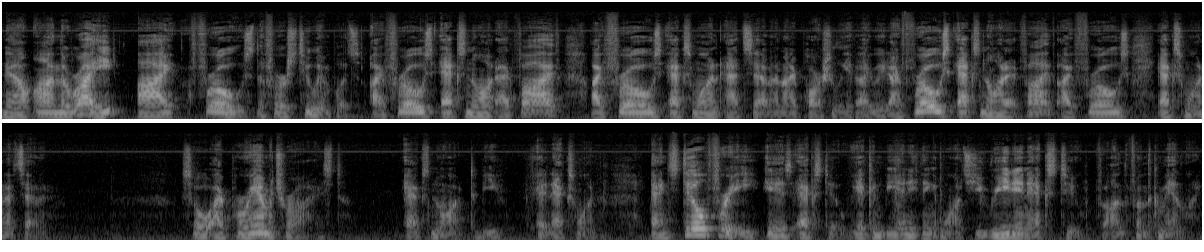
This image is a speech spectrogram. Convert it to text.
now on the right, I froze the first two inputs. I froze x naught at 5. I froze x1 at 7. I partially evaluate. I froze x naught at 5. I froze x1 at 7. So I parameterized x naught to be an x1. And still free is x2. It can be anything it wants. You read in x2 from, from the command line.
